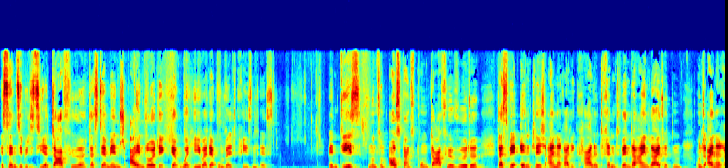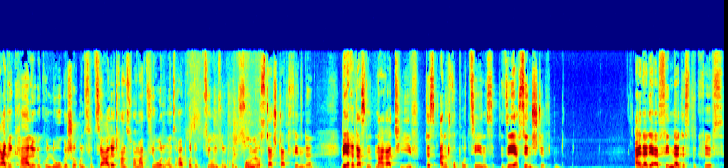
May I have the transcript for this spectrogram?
Es sensibilisiert dafür, dass der Mensch eindeutig der Urheber der Umweltkrisen ist. Wenn dies nun zum Ausgangspunkt dafür würde, dass wir endlich eine radikale Trendwende einleiteten und eine radikale ökologische und soziale Transformation unserer Produktions- und Konsummuster stattfinde, wäre das Narrativ des Anthropozäns sehr sinnstiftend. Einer der Erfinder des Begriffs,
